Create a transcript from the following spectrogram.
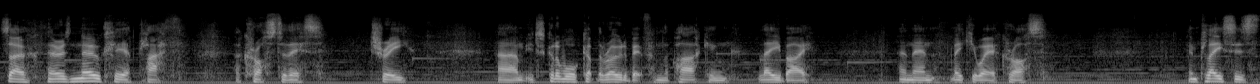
So there is no clear path across to this tree. Um, you just got to walk up the road a bit from the parking lay-by and then make your way across. In places,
